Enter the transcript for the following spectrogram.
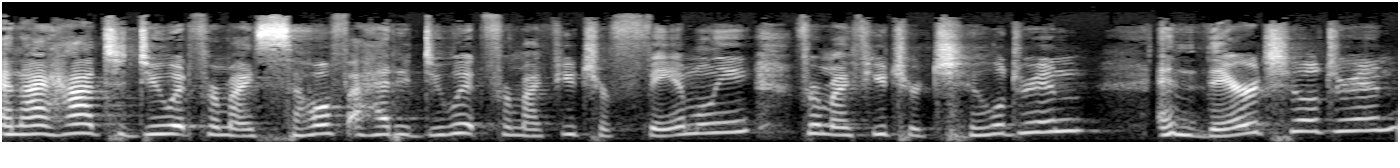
And I had to do it for myself. I had to do it for my future family, for my future children and their children.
